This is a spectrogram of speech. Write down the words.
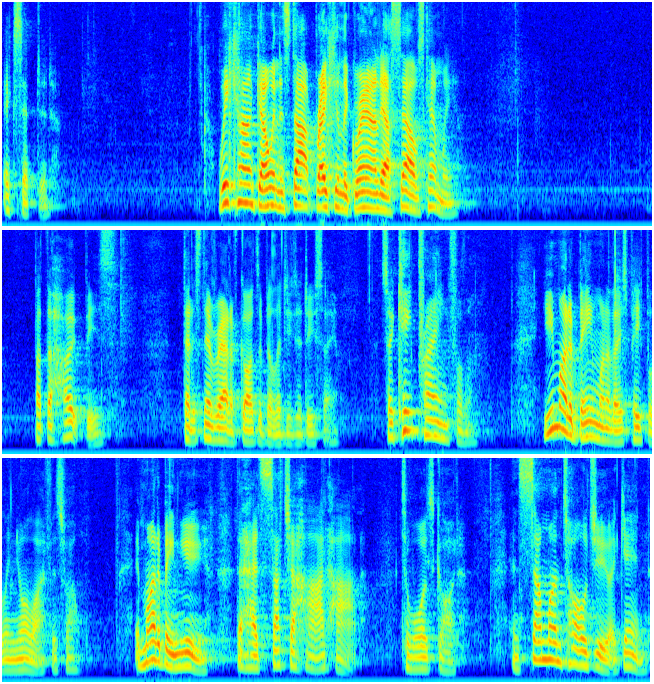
accepted. We can't go in and start breaking the ground ourselves, can we? But the hope is that it's never out of God's ability to do so. So keep praying for them. You might have been one of those people in your life as well. It might have been you that had such a hard heart towards God. And someone told you again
